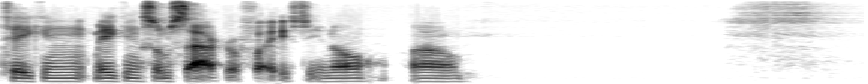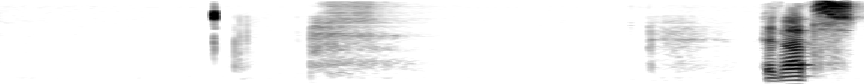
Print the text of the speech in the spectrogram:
taking, making some sacrifice, you know. Um, and that's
